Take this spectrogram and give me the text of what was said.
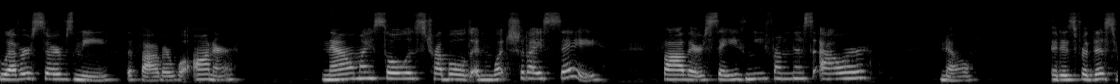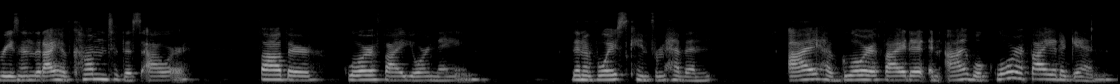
Whoever serves me, the Father will honor. Now my soul is troubled, and what should I say? Father, save me from this hour? No, it is for this reason that I have come to this hour. Father, glorify your name. Then a voice came from heaven I have glorified it, and I will glorify it again.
